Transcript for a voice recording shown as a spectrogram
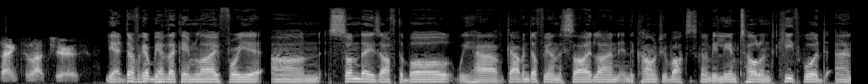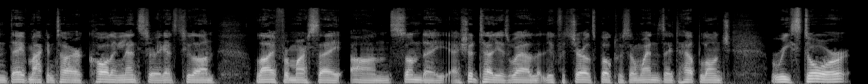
Thanks a lot. Cheers. Yeah, don't forget we have that game live for you on Sundays off the ball. We have Gavin Duffy on the sideline. In the commentary box, it's going to be Liam Toland, Keith Wood, and Dave McIntyre calling Leinster against Toulon live from Marseille on Sunday. I should tell you as well that Luke Fitzgerald spoke to us on Wednesday to help launch Restore,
